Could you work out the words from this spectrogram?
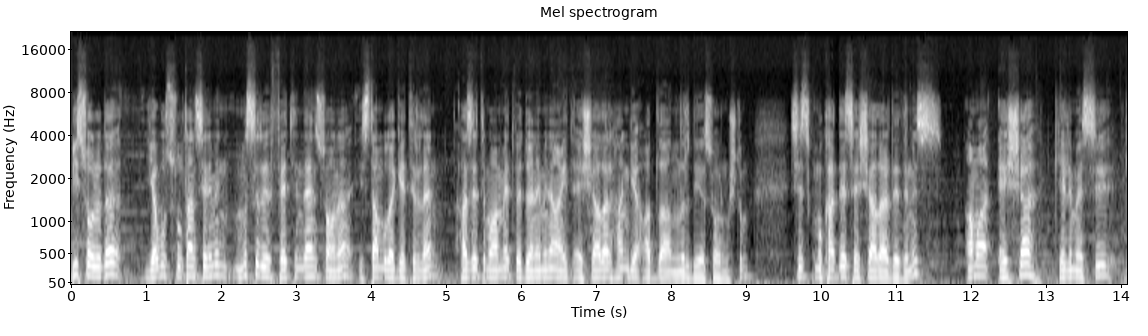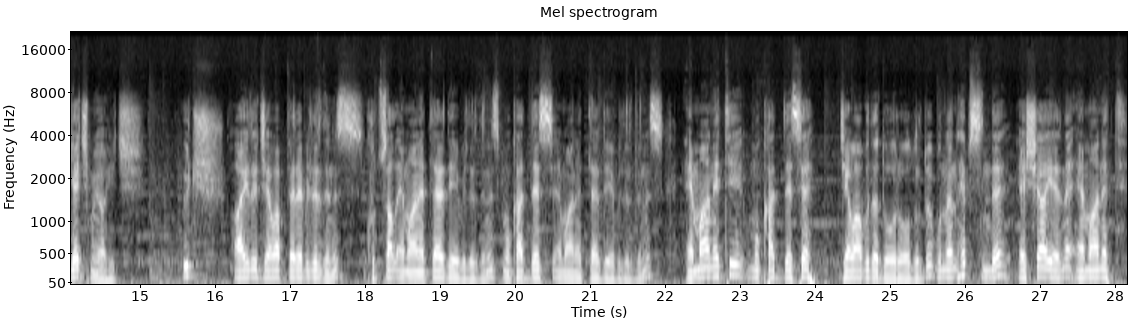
Bir soruda Yavuz Sultan Selim'in Mısır'ı fethinden sonra İstanbul'a getirilen Hz. Muhammed ve dönemine ait eşyalar hangi adla anılır diye sormuştum. Siz mukaddes eşyalar dediniz ama eşya kelimesi geçmiyor hiç. Üç ayrı cevap verebilirdiniz. Kutsal emanetler diyebilirdiniz. Mukaddes emanetler diyebilirdiniz. Emaneti mukaddese cevabı da doğru olurdu. Bunların hepsinde eşya yerine emanet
